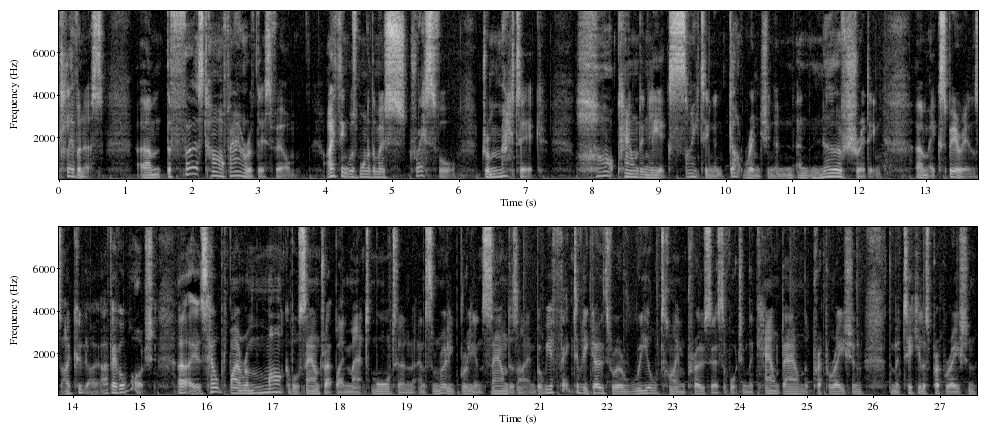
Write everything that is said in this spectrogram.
cleverness. Um, the first half hour of this film, I think, was one of the most stressful, dramatic, heart poundingly exciting and gut wrenching and, and nerve shredding um, experience I could I've ever watched. Uh, it's helped by a remarkable soundtrack by Matt Morton and some really brilliant sound design. But we effectively go through a real time process of watching the countdown, the preparation, the meticulous preparation,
